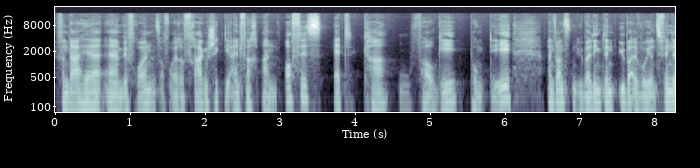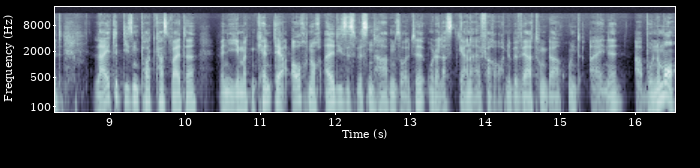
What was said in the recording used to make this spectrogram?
Von daher, äh, wir freuen uns auf eure Fragen. Schickt die einfach an office.kuvg.de. Ansonsten über LinkedIn, überall, wo ihr uns findet. Leitet diesen Podcast weiter, wenn ihr jemanden kennt, der auch noch all dieses Wissen haben sollte. Oder lasst gerne einfach auch eine Bewertung da und ein Abonnement.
